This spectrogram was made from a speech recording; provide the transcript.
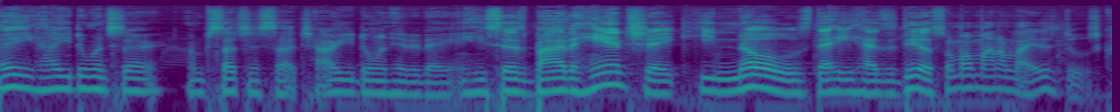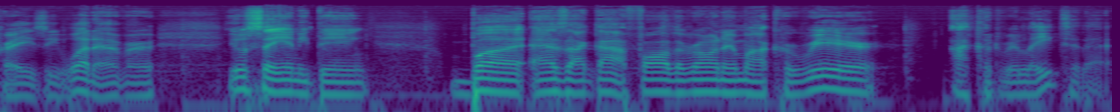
Hey, how you doing, sir? I'm such and such. How are you doing here today? And he says, by the handshake, he knows that he has a deal. So in my mind, I'm like, this dude's crazy. Whatever. You'll say anything. But as I got farther on in my career, I could relate to that.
